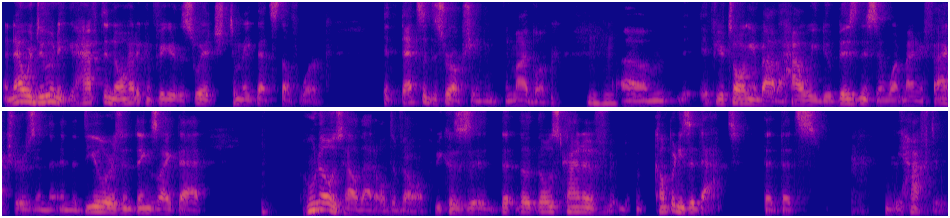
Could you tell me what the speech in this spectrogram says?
and now we're doing it. You have to know how to configure the switch to make that stuff work. It, that's a disruption in my book. Mm-hmm. Um, if you're talking about how we do business and what manufacturers and the, and the dealers and things like that, who knows how that'll develop because the, the, those kind of companies adapt that that's we have to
